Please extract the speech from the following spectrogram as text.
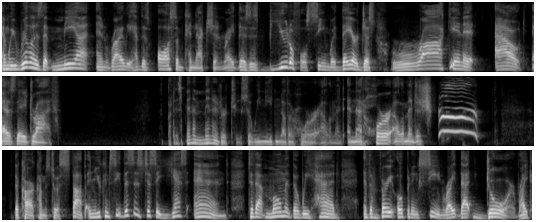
And we realize that Mia and Riley have this awesome connection, right? There's this beautiful scene where they are just rocking it out as they drive. But it's been a minute or two, so we need another horror element. And that horror element is the car comes to a stop. And you can see this is just a yes and to that moment that we had at the very opening scene, right? That door, right?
